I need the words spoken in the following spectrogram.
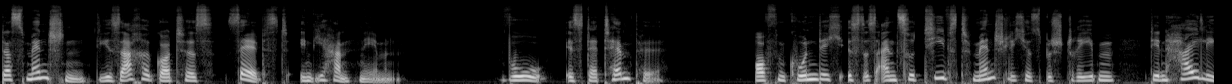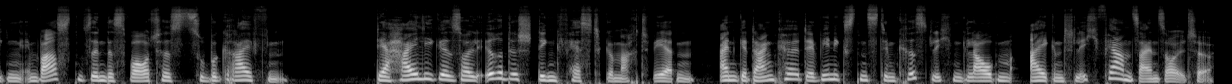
dass Menschen die Sache Gottes selbst in die Hand nehmen. Wo ist der Tempel? Offenkundig ist es ein zutiefst menschliches Bestreben, den Heiligen im wahrsten Sinn des Wortes zu begreifen. Der Heilige soll irdisch dingfest gemacht werden – ein Gedanke, der wenigstens dem christlichen Glauben eigentlich fern sein sollte.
